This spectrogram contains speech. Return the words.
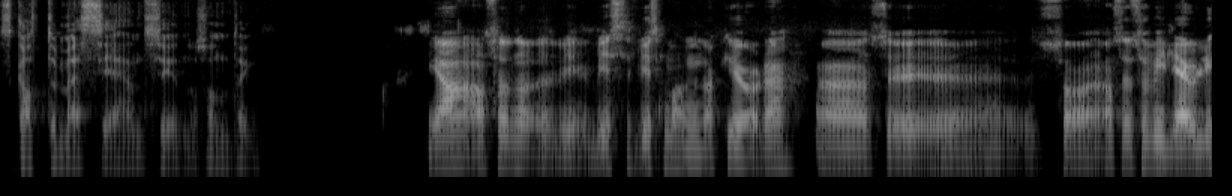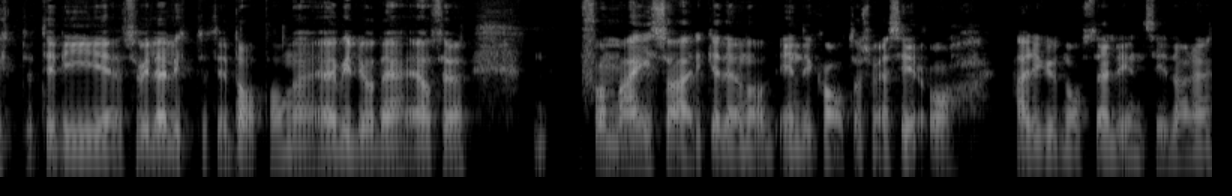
skattemessige hensyn og sånne ting. Ja, altså hvis, hvis mange nok gjør det, så, så, altså, så, vil jeg jo lytte til de, så vil jeg lytte til dataene. Jeg vil jo det. Altså, for meg så er ikke det en indikator som jeg sier åh, herregud, nå selger innsiderne.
